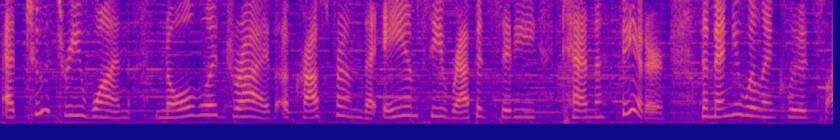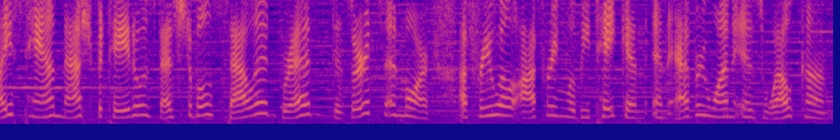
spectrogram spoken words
at 231 Knollwood Drive, across from the AMC Rapid City 10 Theater. The menu will include sliced ham, mashed potatoes, vegetables, salad, bread, desserts, and more. A free will offering will be taken, and everyone is welcome.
